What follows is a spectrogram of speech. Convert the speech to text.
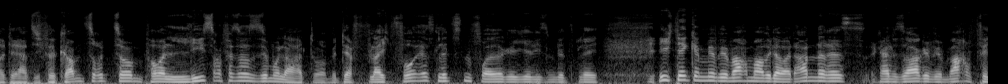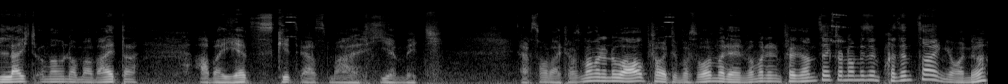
Leute, herzlich willkommen zurück zum Police Officer Simulator mit der vielleicht vorerst letzten Folge hier in diesem Let's Play. Ich denke mir, wir machen mal wieder was anderes. Keine Sorge, wir machen vielleicht immer noch mal weiter. Aber jetzt geht's erstmal hier mit. Erstmal weiter. Was machen wir denn überhaupt heute? Was wollen wir denn? Wollen wir denn im Finanzsektor noch ein bisschen präsent zeigen? Ja, ne?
